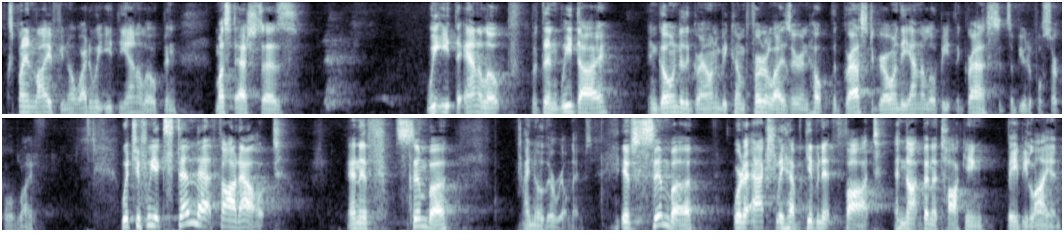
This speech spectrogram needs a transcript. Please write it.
explain life. You know, why do we eat the antelope? And Mustache says, we eat the antelope, but then we die and go into the ground and become fertilizer and help the grass to grow, and the antelope eat the grass. It's a beautiful circle of life. Which, if we extend that thought out, and if Simba, I know their real names, if Simba were to actually have given it thought and not been a talking baby lion,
